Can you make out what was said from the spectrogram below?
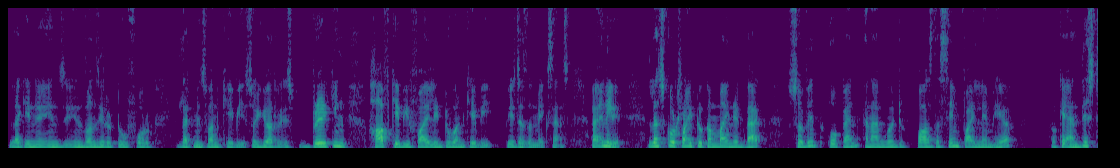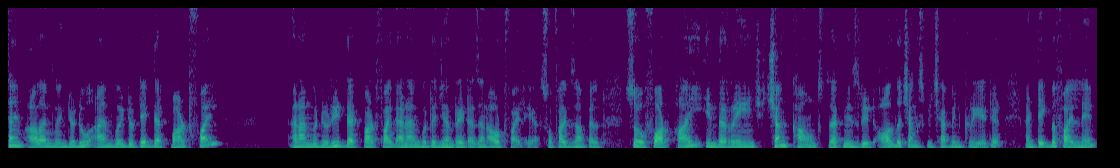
like in, in, in 1024, that means 1 KB. So you are breaking half KB file into 1 KB, which doesn't make sense. Uh, anyway, let's go try to combine it back. So with open and I'm going to pass the same file name here. Okay, and this time all I'm going to do, I'm going to take that part file and I'm going to read that part file and I'm going to generate as an out file here. So for example, so for i in the range chunk counts, that means read all the chunks which have been created and take the file name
